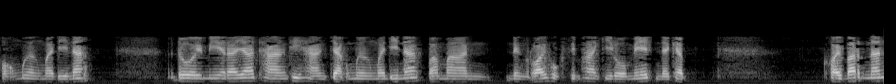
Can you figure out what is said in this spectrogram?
ของเมืองมาดีนะโดยมีระยะทางที่ห่างจากเมืองมาดีนะประมาณหนึ่งร้อยหกสิบห้ากิโลเมตรนะครับ คอยบัตนั้น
